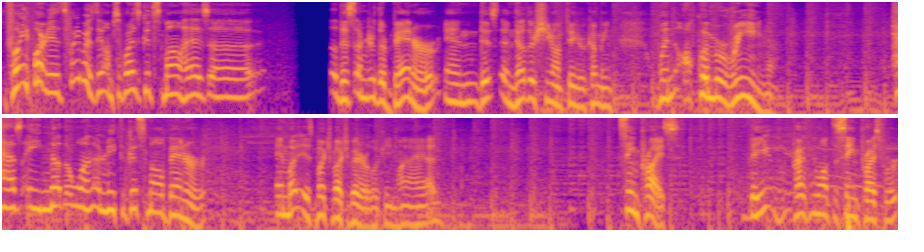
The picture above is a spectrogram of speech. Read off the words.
The funny part is, funny part is, I'm surprised Good Smile has, uh, this under their banner and this another Sinon figure coming when Aquamarine has another one underneath the Good Smile banner and is much much better looking might I. Same price. They practically want the same price for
